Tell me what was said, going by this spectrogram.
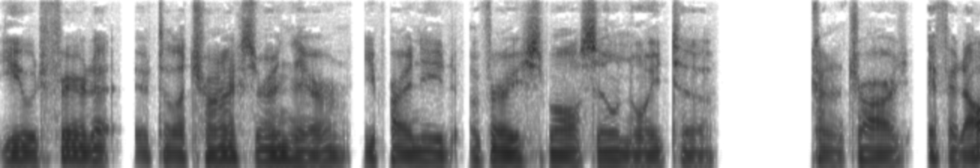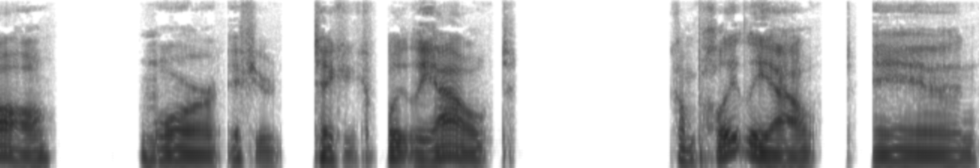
you would figure that if the electronics are in there, you probably need a very small solenoid to kind of charge, if at all. Hmm. Or if you're taking completely out, completely out, and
